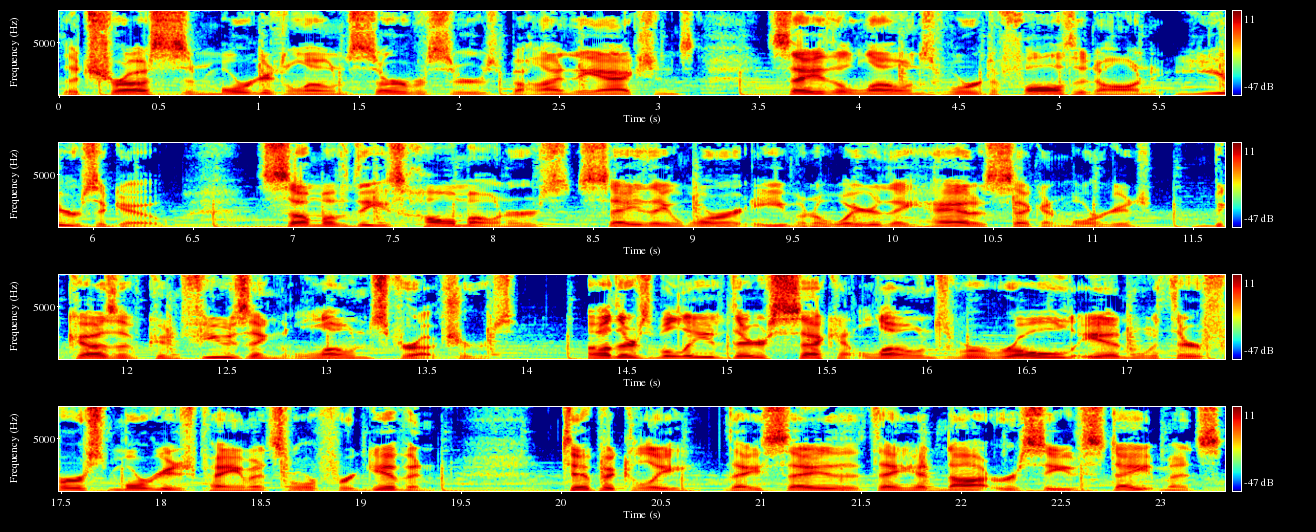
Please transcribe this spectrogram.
The trusts and mortgage loan servicers behind the actions say the loans were defaulted on years ago. Some of these homeowners say they weren't even aware they had a second mortgage because of confusing loan structures. Others believe their second loans were rolled in with their first mortgage payments or forgiven. Typically, they say that they had not received statements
